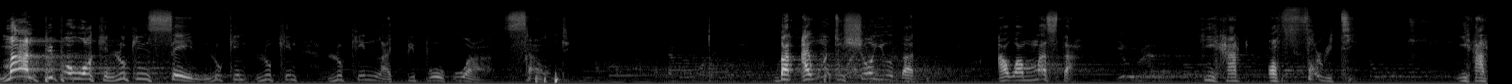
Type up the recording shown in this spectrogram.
Man, people walking, looking sane, looking, looking, looking like people who are sound. But I want to show you that our master, he had authority he had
